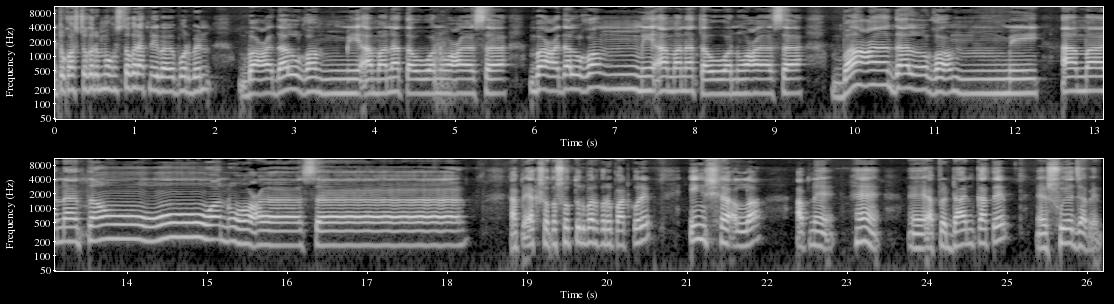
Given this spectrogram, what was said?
একটু কষ্ট করে মুখস্থ করে আপনি এইভাবে পড়বেন, বাদাল গম্মি আমানা তাওয়ানু আয়াসা বাদাল গম্মি আমানা তাওয়ানু আসা বাদাল গম্মি আমানা তাওয়ানু আসা আপনি একশত সত্তর বার করে পাঠ করে ইনশা আল্লাহ আপনি হ্যাঁ আপনার ডাইন কাতে শুয়ে যাবেন,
